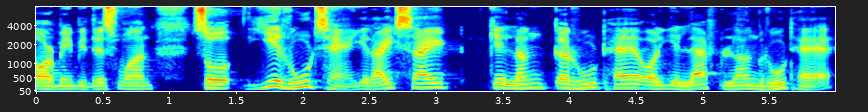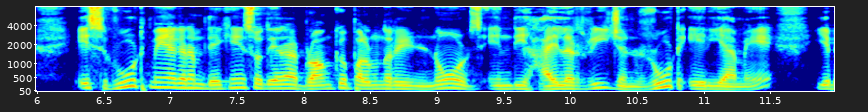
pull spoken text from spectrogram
or maybe this one so ये रूट्स हैं. ये राइट साइड के लंग का रूट है और ये लेफ़्ट लंग रूट है। इस रूट में अगर हम देखें so there are bronchopulmonary nodes in the hilar region root area में ये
